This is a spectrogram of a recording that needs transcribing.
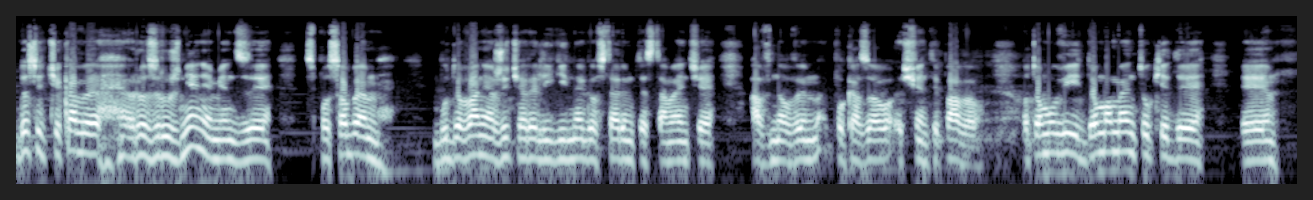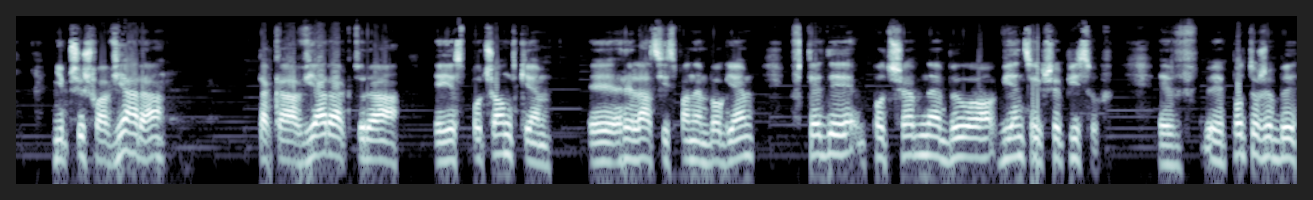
Dosyć ciekawe rozróżnienie między sposobem budowania życia religijnego w Starym Testamencie, a w Nowym pokazał święty Paweł. Oto mówi, do momentu, kiedy y, nie przyszła wiara, taka wiara, która jest początkiem y, relacji z Panem Bogiem, wtedy potrzebne było więcej przepisów. Y, y, Po to, żeby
